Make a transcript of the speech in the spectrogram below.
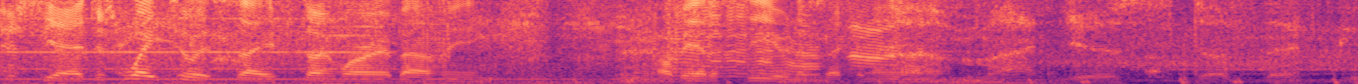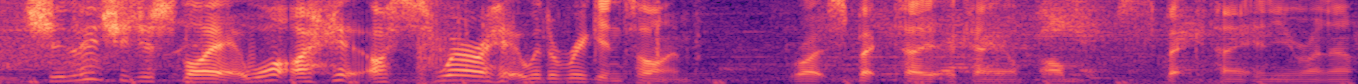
Just yeah. Just wait till it's safe. Don't worry about me. I'll be able to see you in a second anyway. She literally just like what I hit. I swear I hit with a rig in time. Right, spectate. Okay, I'm, I'm spectating you right now.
